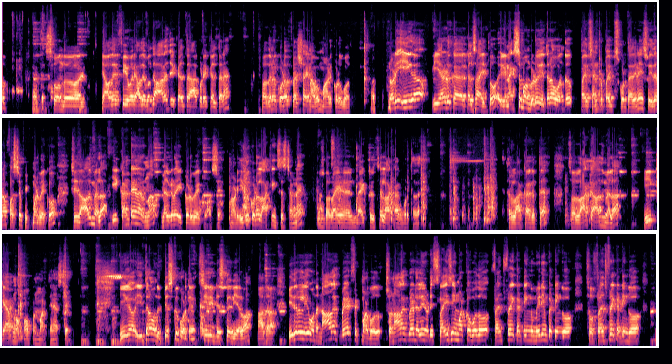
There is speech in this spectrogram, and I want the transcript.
ಸೊ ಒಂದು ಯಾವುದೇ ಫೀವರ್ ಯಾವುದೇ ಬಂದು ಆರೆಂಜ್ ಕೇಳ್ತಾರೆ ಆ ಕುಡಿಯಕ್ಕೆ ಕೇಳ್ತಾರೆ. ಅದನ್ನು ಕೂಡ ಫ್ರೆಶ್ ಆಗಿ ನಾವು ಮಾಡಿ ನೋಡಿ, ಈಗ ಎರಡು ಕೆಲಸ ಆಯ್ತು. ಈಗ ನೆಕ್ಸ್ಟ್ ಬಂದ್ಬಿಟ್ಟು ಈ ತರ ಒಂದು ಪೈಪ್ ಸೆಂಟರ್ ಪೈಪ್ಸ್ ಕೊಡ್ತಾ ಇದೀನಿ. ಸೊ ಇದನ್ನ ಫಸ್ಟ್ ಫಿಟ್ ಮಾಡಬೇಕು. ಸೊ ಇದಾದ್ಮೇಲೆ ಈ ಕಂಟೈನರ್ನ ಮೇಲ್ಗಡೆ ಇಟ್ಕೊಡ್ಬೇಕು ಅಷ್ಟೇ. ನೋಡಿ, ಇದು ಕೂಡ ಲಾಕಿಂಗ್ ಸಿಸ್ಟಮ್ನೇ ಸೊ ಲೈಟ್ ಇರುತ್ತೆ ಲಾಕ್ ಆಗ್ಬಿಡ್ತದೆ. ಲಾಕ್ ಆಗುತ್ತೆ. ಸೊ ಲಾಕ್ ಆದ್ಮೇಲೆ ಈ ಕ್ಯಾಪ್ನ ಓಪನ್ ಮಾಡ್ತೀನಿ ಅಷ್ಟೇ. ಈಗ ಈ ತರ ಒಂದು ಡಿಸ್ಕ್ ಕೊಡ್ತೀನಿ. ಸಿಡಿ ಡಿಸ್ಕ್ ಇದೆಯಲ್ವಾ? ಆ ತರ. ಇದರಲ್ಲಿ ಒಂದು ನಾಲ್ಕು ಬ್ಲೇಡ್ ಫಿಟ್ ಮಾಡಬಹುದು ಸೊ ನಾಲ್ಕು ಬ್ಲೇಡ್ ಅಲ್ಲಿ ನೋಡಿ ಸ್ಲೈಸಿಂಗ್ ಮಾಡ್ಕೋಬಹುದು french fry cutting medium cutting so french fry cutting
